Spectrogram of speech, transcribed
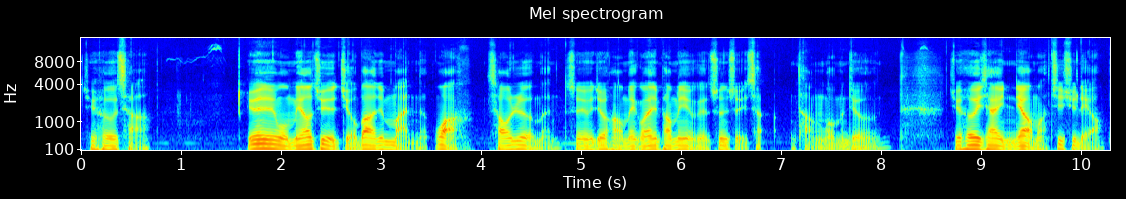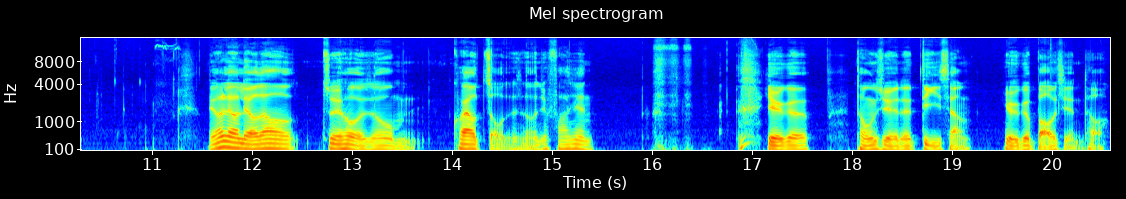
去喝茶，因为我们要去的酒吧就满了，哇，超热门，所以就好没关系，旁边有个春水茶堂，我们就去喝一下饮料嘛，继续聊，聊聊聊到最后的时候，我们。快要走的时候，就发现 有一个同学的地上有一个保险套，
